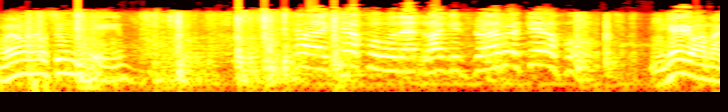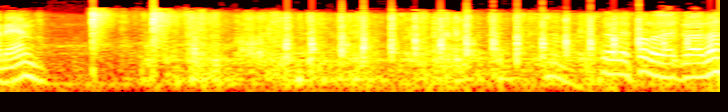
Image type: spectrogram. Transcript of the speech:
Well, we'll soon see. Aye, careful with that luggage, driver. Careful. Here you are, my man. Surely follow that driver.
